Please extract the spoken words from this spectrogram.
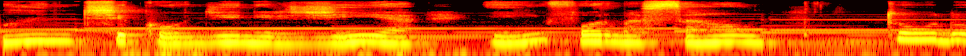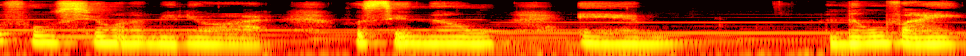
quântico de energia e informação, tudo funciona melhor. Você não é, não vai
